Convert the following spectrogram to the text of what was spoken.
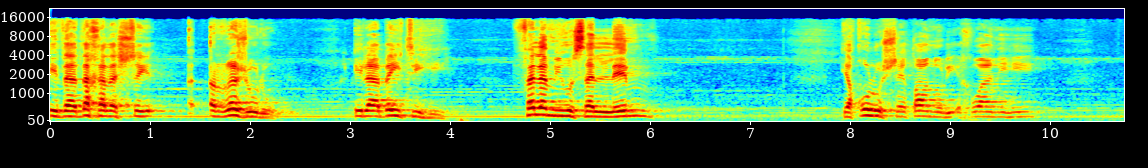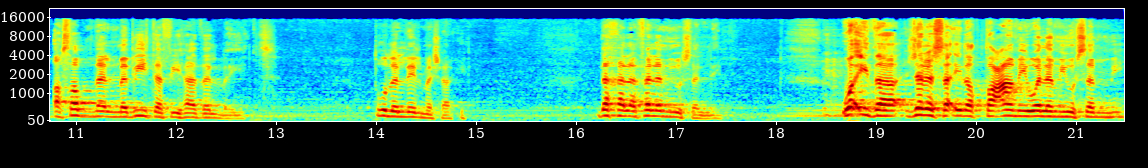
إذا دخل الرجل إلى بيته فلم يسلم يقول الشيطان لإخوانه أصبنا المبيت في هذا البيت. طول الليل مشاكل دخل فلم يسلم. وإذا جلس إلى الطعام ولم يسمي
